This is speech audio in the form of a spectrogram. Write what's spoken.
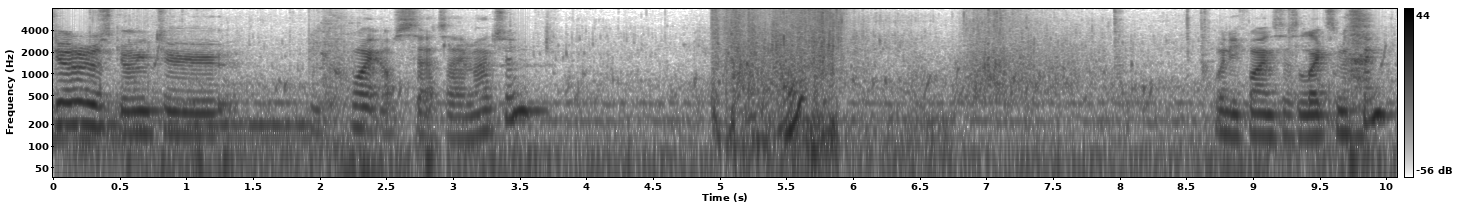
Mansker is going to be quite upset, I imagine. When he finds his legs missing.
